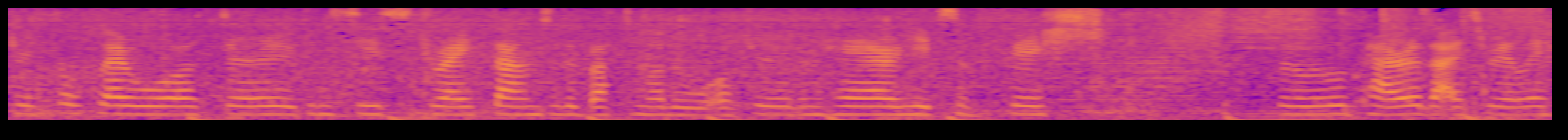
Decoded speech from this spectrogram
Crystal clear water, you can see straight down to the bottom of the water, even here heaps of fish. It's a little paradise really.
